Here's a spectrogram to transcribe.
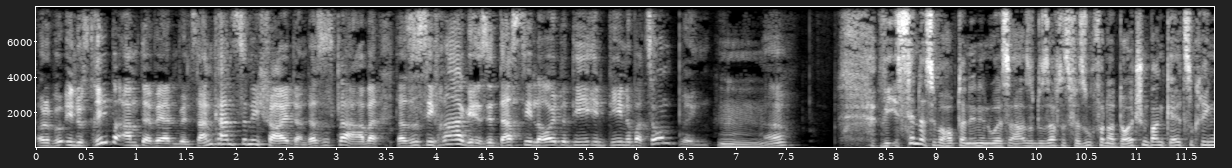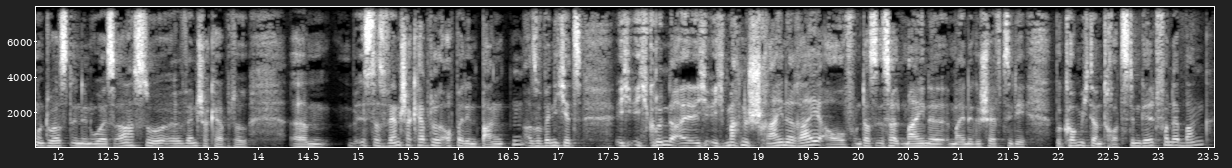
ja. oder Industriebeamter werden willst, dann kannst du nicht scheitern. Das ist klar. Aber das ist die Frage. Sind das die Leute, die die Innovation bringen? Mhm. Ja? Wie ist denn das überhaupt dann in den USA? Also du sagtest, Versuch von einer deutschen Bank Geld zu kriegen und du hast in den USA hast du äh, Venture Capital. Ähm, ist das Venture Capital auch bei den Banken? Also wenn ich jetzt, ich, ich gründe, ich, ich mache eine Schreinerei auf und das ist halt meine, meine Geschäftsidee, bekomme ich dann trotzdem Geld von der Bank?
